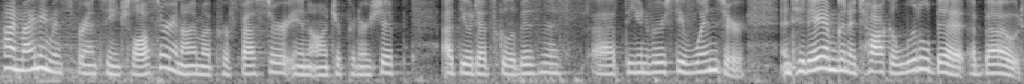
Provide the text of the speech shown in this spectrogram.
Hi, my name is Francine Schlosser, and I'm a professor in entrepreneurship at the Odette School of Business at the University of Windsor. And today I'm going to talk a little bit about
